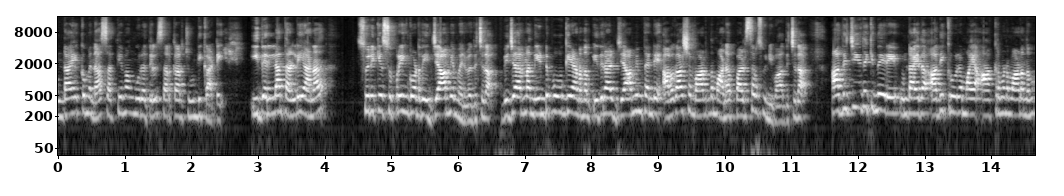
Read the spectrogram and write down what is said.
ഉണ്ടായേക്കുമെന്ന് സത്യവാങ്മൂലത്തിൽ സർക്കാർ ചൂണ്ടിക്കാട്ടി. ഇതെല്ലാം തള്ളിയാണ് സുനിക്ക് സുപ്രീം കോടതി ജാമ്യം അനുവദിച്ചത്. വിചാരണ നീണ്ടുപോവുകയാണെന്നും ഇതിനാൽ ജാമ്യം തന്റെ അവകാശമാണെന്നുമാണ് പൾസർ സുനി വാദിച്ചത്. അതിജീവിതയ്ക്ക് നേരെ ഉണ്ടായത് അതിക്രൂരമായ ആക്രമണമാണെന്നും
